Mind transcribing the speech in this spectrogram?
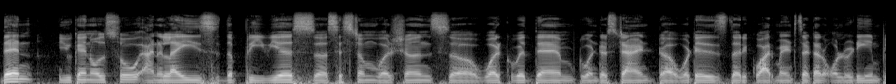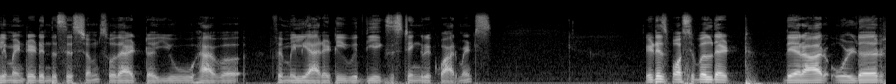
Then you can also analyze the previous uh, system versions, uh, work with them to understand uh, what is the requirements that are already implemented in the system so that uh, you have a familiarity with the existing requirements. It is possible that there are older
